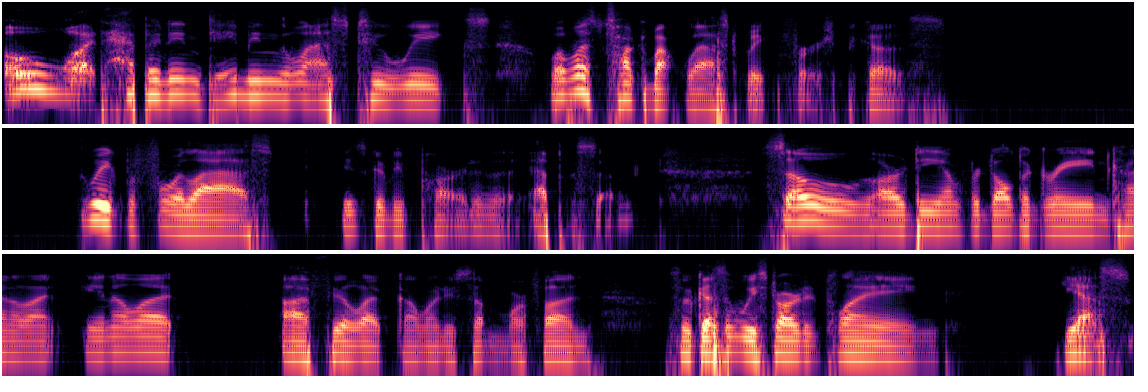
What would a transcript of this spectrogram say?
Oh, what happened in gaming the last two weeks? Well, let's talk about last week first because the week before last is going to be part of the episode. So, our DM for Delta Green kind of like, you know what? I feel like I want to do something more fun. So, guess what we started playing? Yes,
